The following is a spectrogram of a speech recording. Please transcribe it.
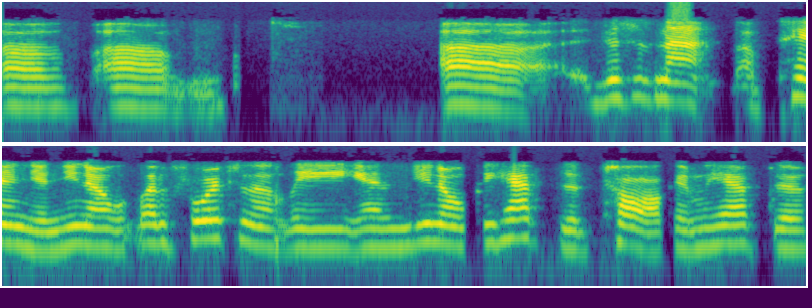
of um, uh, this is not opinion. You know, unfortunately, and you know, we have to talk and we have to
